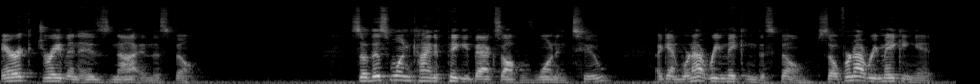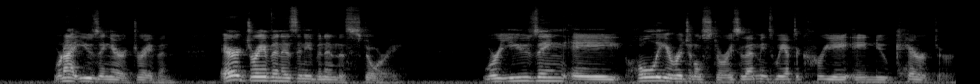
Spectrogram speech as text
Eric Draven is not in this film. So this one kind of piggybacks off of one and two. Again, we're not remaking this film. So if we're not remaking it, we're not using Eric Draven. Eric Draven isn't even in this story. We're using a wholly original story, so that means we have to create a new character.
